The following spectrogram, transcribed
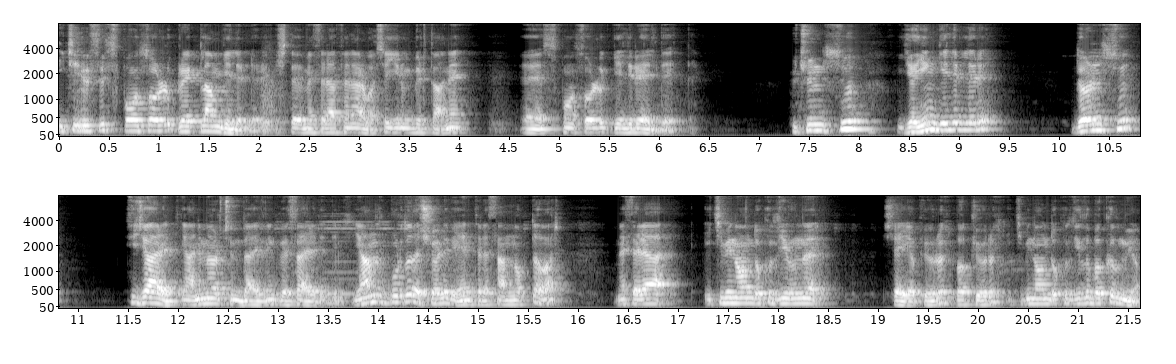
İkincisi sponsorluk reklam gelirleri. İşte mesela Fenerbahçe 21 tane e, sponsorluk geliri elde etti. Üçüncüsü yayın gelirleri. Dördüncüsü ticaret yani merchandising vesaire dediğimiz. Yalnız burada da şöyle bir enteresan nokta var. Mesela 2019 yılını şey yapıyoruz, bakıyoruz. 2019 yılı bakılmıyor.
